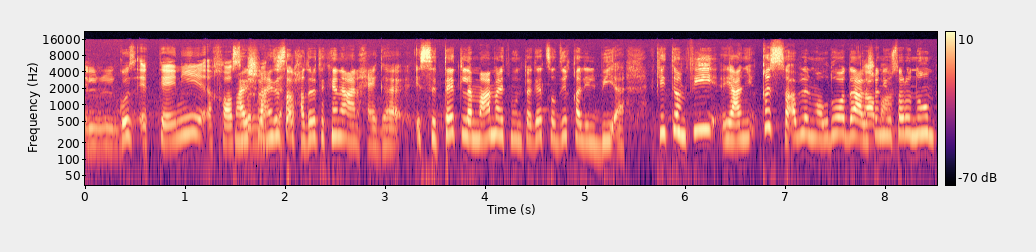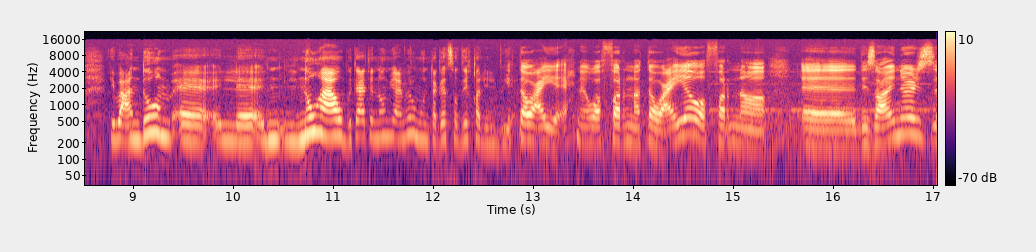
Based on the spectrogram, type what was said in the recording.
الجزء الثاني خاص معلش أنا عايز أسأل حضرتك هنا عن حاجة. الستات لما عملت منتجات صديقة للبيئة أكيد كان في يعني قصة قبل الموضوع ده علشان طبعاً. يوصلوا إنهم يبقى عندهم آه، ال- النو هاو بتاعت إنهم يعملوا منتجات صديقة للبيئة. توعية. إحنا وفرنا توعية وفرنا ديزاينرز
